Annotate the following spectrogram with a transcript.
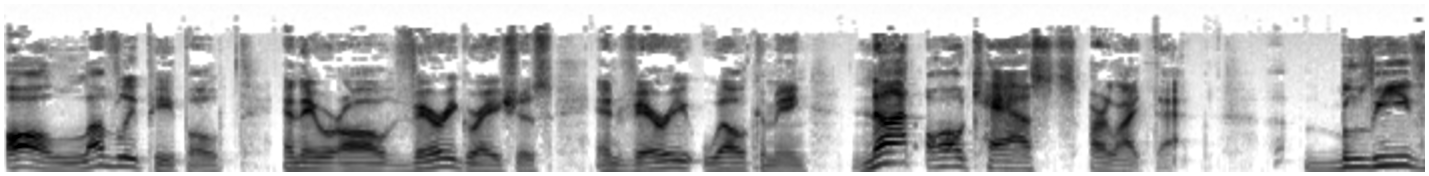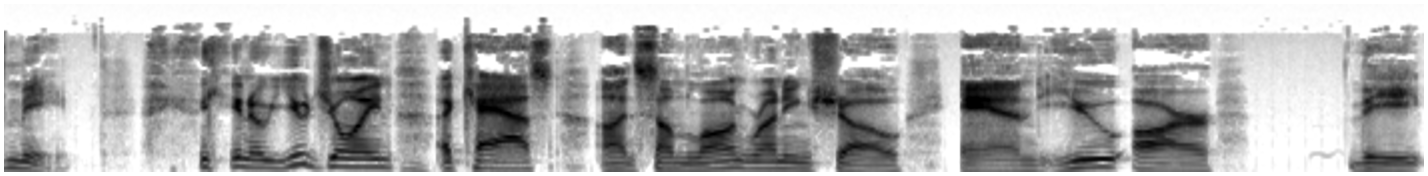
all lovely people, and they were all very gracious and very welcoming. Not all casts are like that. Believe me. you know, you join a cast on some long running show and you are the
